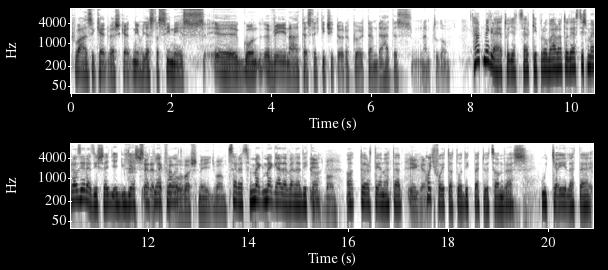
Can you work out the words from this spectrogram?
kvázi kedveskedni, hogy ezt a színész vénát, ezt egy kicsit örököltem, de hát ez nem tudom. Hát még lehet, hogy egyszer kipróbálhatod ezt is, mert azért ez is egy, egy ügyes Szeretek ötlet volt. felolvasni, így van. Szeretsz, meg, megelevenedik a, a történeted. Igen. Hogy folytatódik Petőc András útja, élete,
